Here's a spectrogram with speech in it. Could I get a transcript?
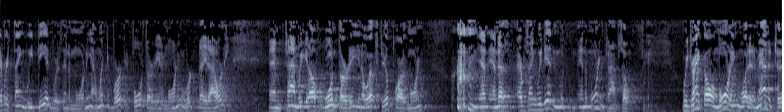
everything we did was in the morning. I went to work at 4:30 in the morning, worked eight hours, and time we get off at one thirty, you know, that was still part of the morning, and and that's everything we did in, in the morning time. So we drank all morning what it amounted to,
